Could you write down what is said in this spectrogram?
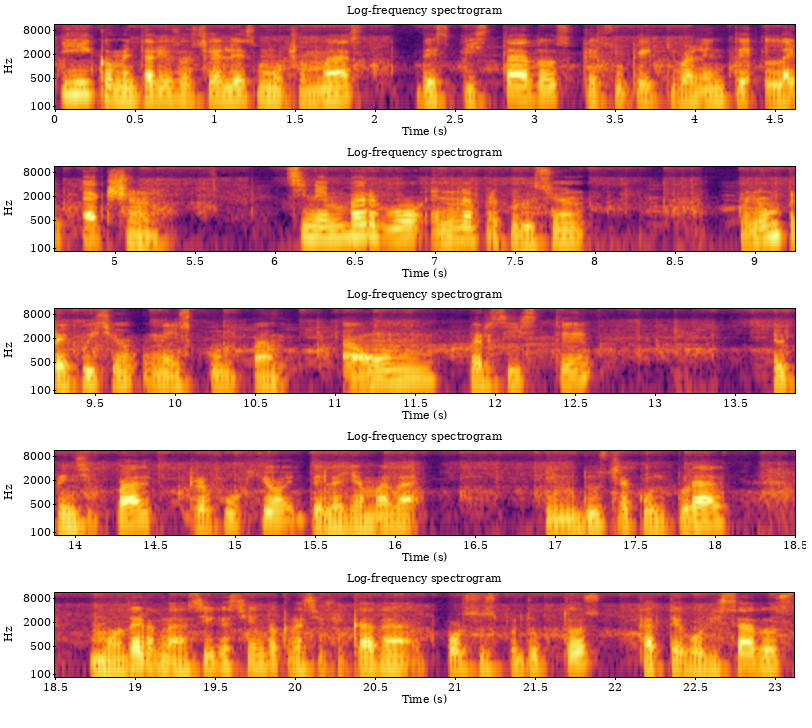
y comentarios sociales mucho más despistados que su equivalente live action. Sin embargo, en una preclusión, en un prejuicio, una disculpa, aún persiste el principal refugio de la llamada industria cultural moderna sigue siendo clasificada por sus productos categorizados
